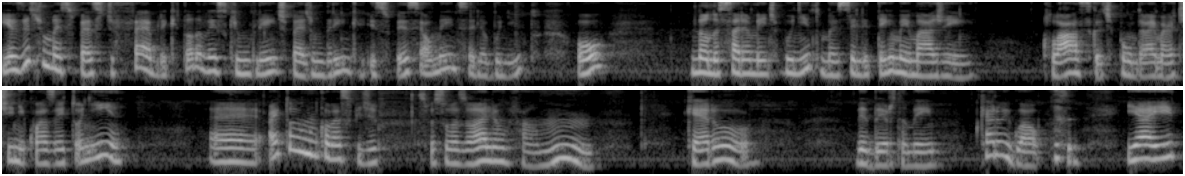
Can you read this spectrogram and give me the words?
e existe uma espécie de febre que toda vez que um cliente pede um drink, especialmente se ele é bonito, ou não necessariamente bonito, mas se ele tem uma imagem clássica, tipo um dry martini com azeitoninha, é, aí todo mundo começa a pedir. As pessoas olham e falam, hum, quero beber também, quero igual. e aí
